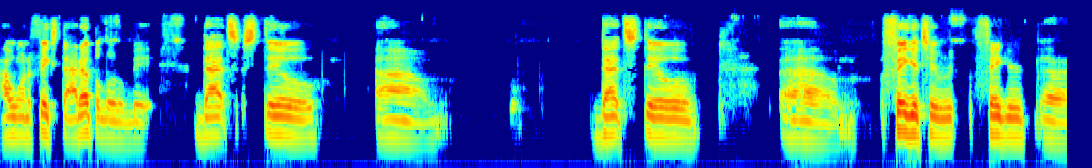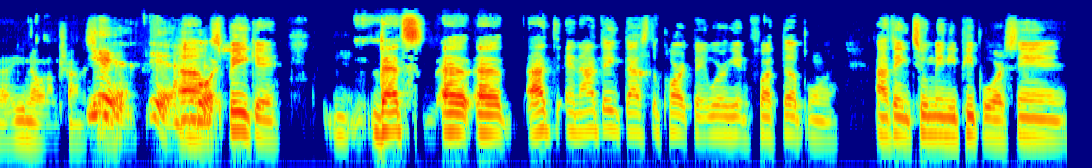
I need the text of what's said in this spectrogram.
I want to fix that up a little bit. That's still um that's still um figurative figure uh you know what I'm trying to say. Yeah, yeah. Um, speaking that's uh uh I and I think that's the part that we're getting fucked up on. I think too many people are saying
